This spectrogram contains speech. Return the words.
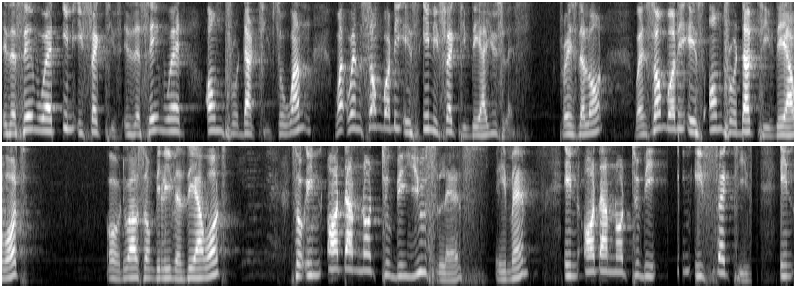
It's the same word ineffective. It's the same word unproductive. So one when somebody is ineffective, they are useless. Praise the Lord. When somebody is unproductive, they are what? Oh, do I have some believers? They are what? So, in order not to be useless, amen, in order not to be ineffective, in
